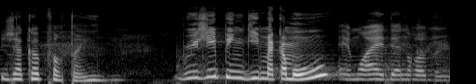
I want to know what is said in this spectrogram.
Jacob Fortin. Breezy Pingy Macamo. Et moi, Eden Robin.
